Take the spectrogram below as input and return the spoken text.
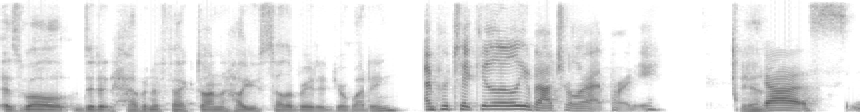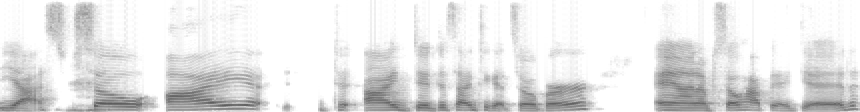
as well, did it have an effect on how you celebrated your wedding? And particularly a bachelorette party. Yeah. Yes, yes. So I I did decide to get sober and I'm so happy I did.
